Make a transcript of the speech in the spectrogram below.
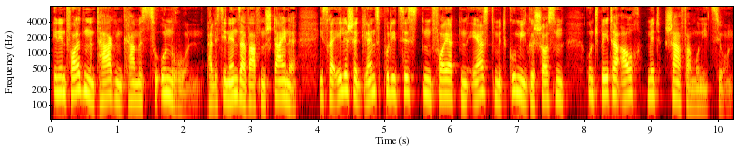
In den folgenden Tagen kam es zu Unruhen. Palästinenser warfen Steine, israelische Grenzpolizisten feuerten erst mit Gummigeschossen und später auch mit scharfer Munition.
